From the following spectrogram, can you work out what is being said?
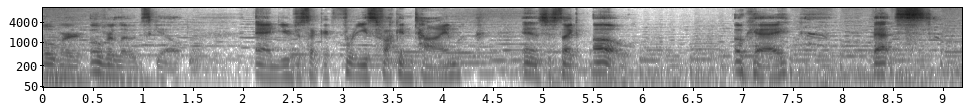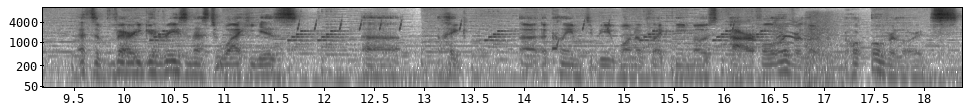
over overload skill, and you just like freeze fucking time, and it's just like, oh, okay, that's that's a very good reason as to why he is uh, like uh, acclaimed to be one of like the most powerful overload ho- overlords.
